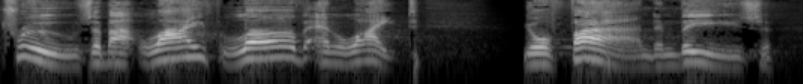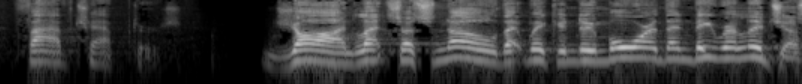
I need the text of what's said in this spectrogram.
truths about life, love, and light you'll find in these five chapters. John lets us know that we can do more than be religious.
